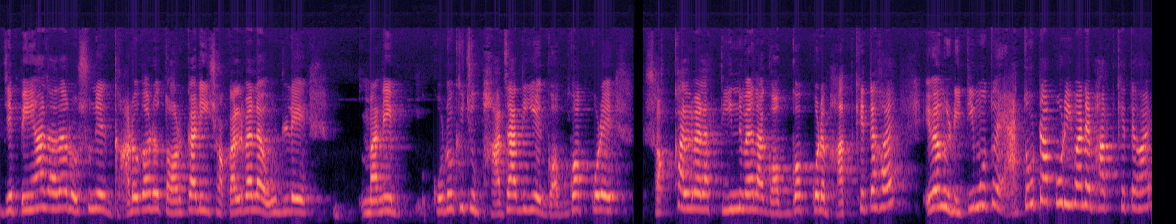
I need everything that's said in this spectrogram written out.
যে পেঁয়াজ, আদা, রসুনের গাঢ় গাঢ় তরকারি সকালবেলা উঠলে মানে কোনো কিছু ভাজা দিয়ে গপ গপ করে সকালবেলা তিনবেলা গপ গপ করে ভাত খেতে হয় এবং রীতিমতো এতটা পরিমাণে ভাত খেতে হয়।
